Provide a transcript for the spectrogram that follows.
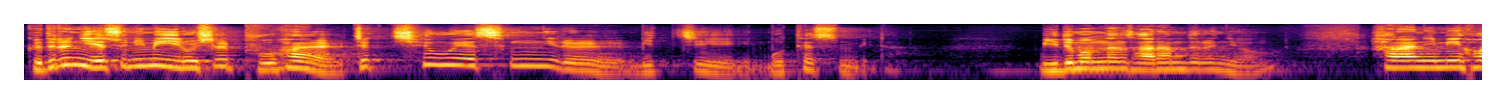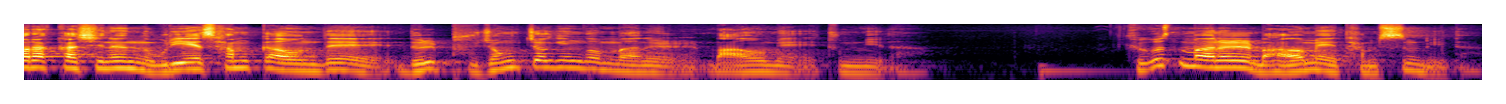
그들은 예수님이 이루실 부활, 즉 최후의 승리를 믿지 못했습니다. 믿음 없는 사람들은요, 하나님이 허락하시는 우리의 삶 가운데 늘 부정적인 것만을 마음에 둡니다. 그것만을 마음에 담습니다.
